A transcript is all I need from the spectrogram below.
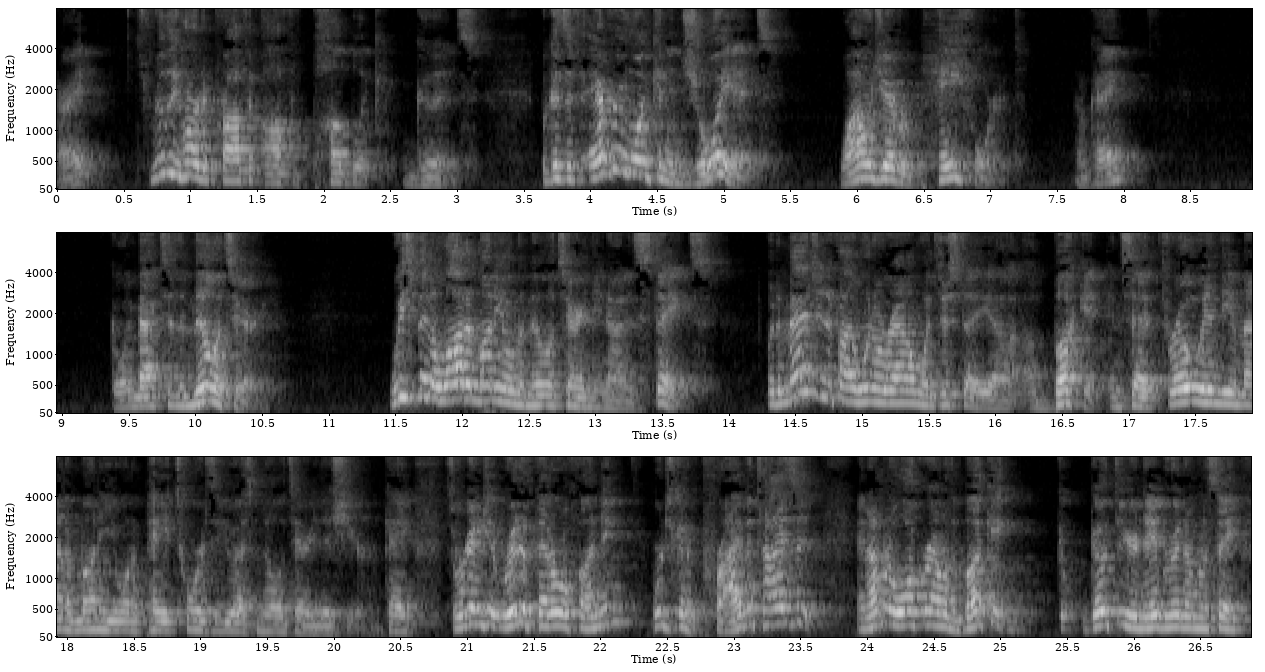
all right? It's really hard to profit off of public goods. Because if everyone can enjoy it, why would you ever pay for it, okay? Going back to the military. We spend a lot of money on the military in the United States. But imagine if I went around with just a, uh, a bucket and said, throw in the amount of money you want to pay towards the U.S. military this year, okay? So we're going to get rid of federal funding. We're just going to privatize it. And I'm going to walk around with a bucket, go, go through your neighborhood, and I'm going to say,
